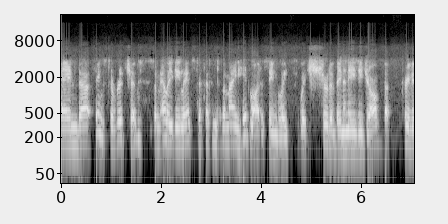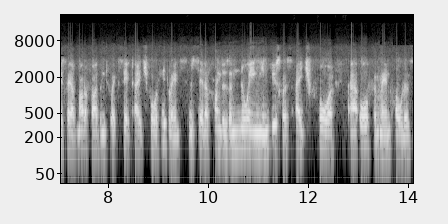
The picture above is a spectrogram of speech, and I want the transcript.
And uh, thanks to Richard, some LED lamps to fit into the main headlight assembly, which should have been an easy job, but previously I'd modified them to accept H4 headlamps instead of Honda's annoying and useless H4 uh, orphan lamp holders.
